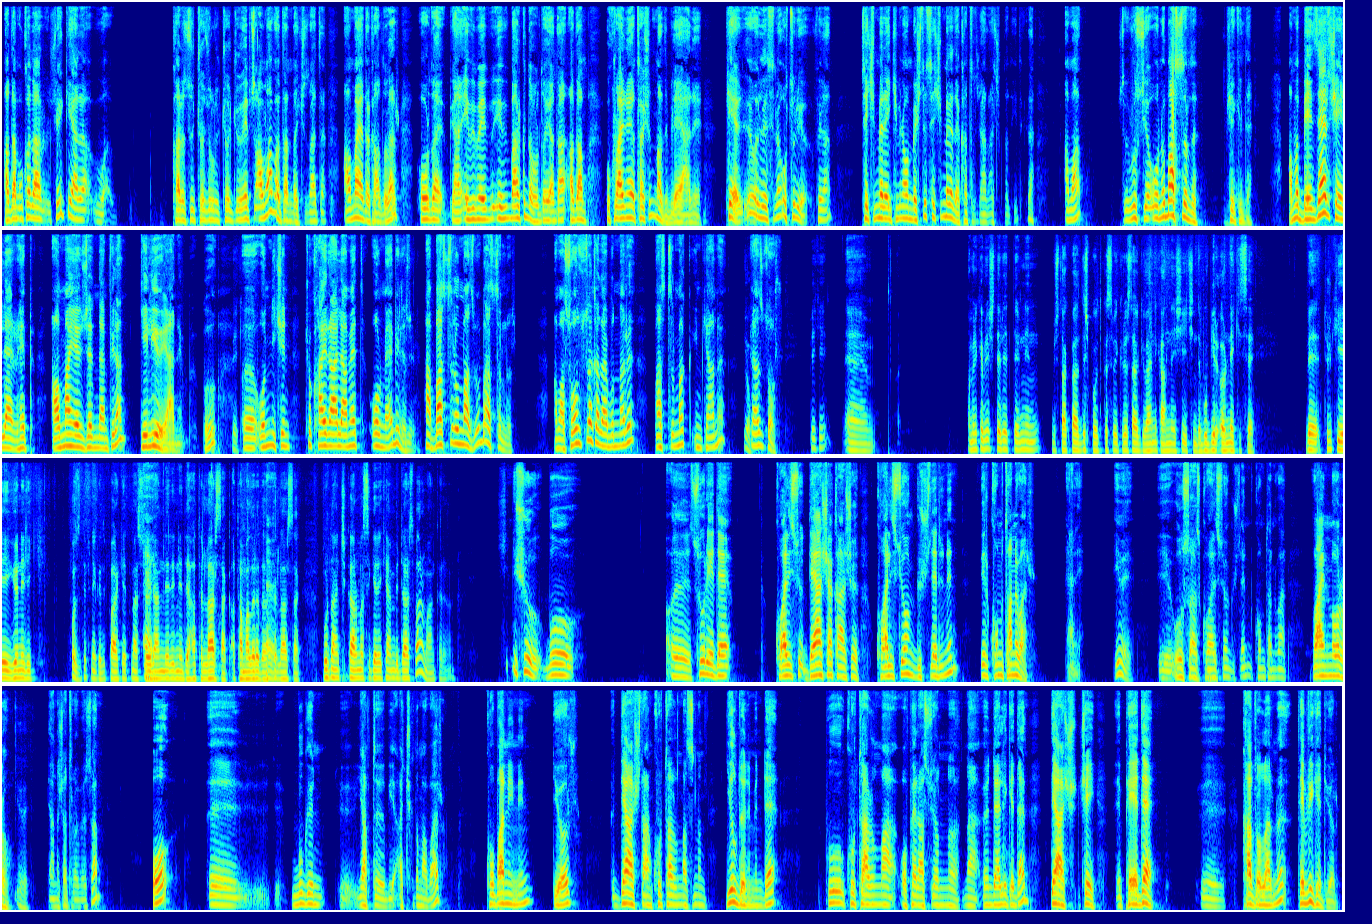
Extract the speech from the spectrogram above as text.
adam o kadar şey ki yani karısı, çocuğu, çocuğu hepsi Alman vatandaşı zaten. Almanya'da kaldılar. Orada yani evi evi, evi barkı da orada ya da adam Ukrayna'ya taşınmadı bile yani. Kiev öylesine oturuyor falan. Seçimlere 2015'te seçimlere de katılacağını açıkladıydı falan. Ama işte Rusya onu bastırdı bir şekilde. Ama benzer şeyler hep Almanya üzerinden filan geliyor yani bu. Peki. Ee, onun için çok hayır alamet olmayabilir. Ha bastırılmaz mı? Bastırılır. Ama sonsuza kadar bunları bastırmak imkanı Yok. biraz zor. Peki e, Amerika Birleşik Devletleri'nin müstakbel dış politikası ve küresel güvenlik anlayışı içinde bu bir örnek ise ve Türkiye'ye yönelik pozitif negatif fark etmez Evet. söylemlerini de hatırlarsak, atamaları da Evet. hatırlarsak buradan çıkarması gereken bir ders var mı Ankara'nın? Şimdi şu bu e, Suriye'de koalisyon DAEŞ'e karşı koalisyon güçlerinin bir komutanı var. Yani değil mi? E, Uluslararası koalisyon güçlerinin bir komutanı var. Wayne Morrow Evet. yanlış hatırlamıyorsam. O e, bugün e, yaptığı bir açıklama var. Kobani'nin diyor DAEŞ'tan kurtarılmasının yıl dönümünde bu kurtarılma operasyonuna önderlik eden DAEŞ şey e, PYD e, kadrolarını tebrik ediyorum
